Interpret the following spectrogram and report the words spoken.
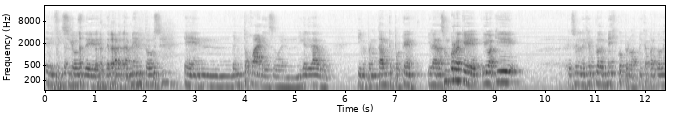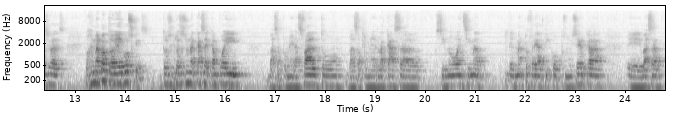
edificios de departamentos en Benito Juárez o en Miguel Hidalgo. Y me preguntaron que por qué. Y la razón por la que digo aquí es el ejemplo de México pero aplica para todas las ciudades. Coajimalpa todavía hay bosques. Entonces si tú haces una casa de campo ahí vas a poner asfalto vas a poner la casa si no encima del manto freático, pues muy cerca, eh, vas a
